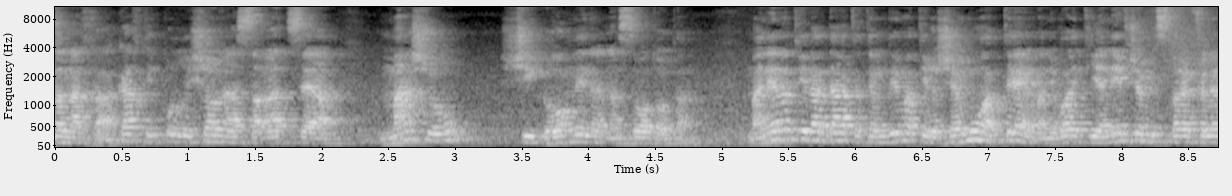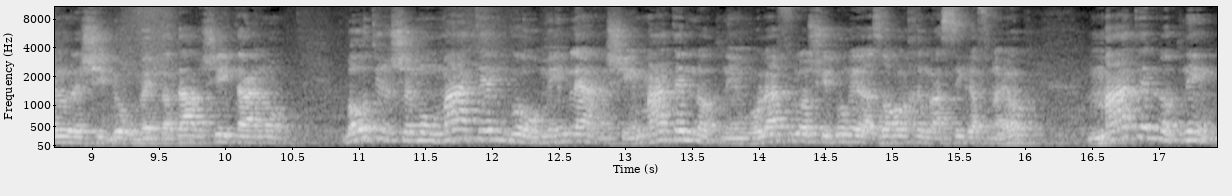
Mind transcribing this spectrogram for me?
50% הנחה, קח טיפול ראשון להסרת שיער. משהו שיגרום לי לנסות אותה. מעניין אותי לדעת, אתם יודעים מה, תרשמו אתם, אני רואה את יניב שמצטרף אלינו לשידור, ואת הדר שאיתנו. בואו תרשמו מה אתם גורמים לאנשים, מה אתם נותנים, ואולי אפילו השידור יעזור לכם להשיג הפניות. מה אתם נותנים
